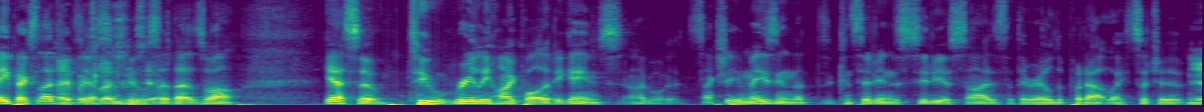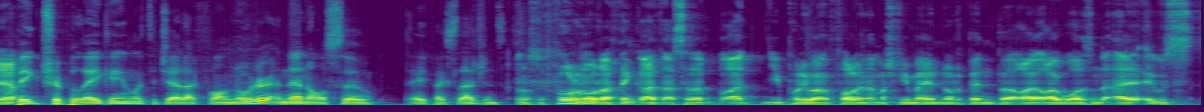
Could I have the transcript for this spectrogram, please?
Apex Legends. Apex yeah, some people yeah. said that as well. Yeah, so two really high quality games. It's actually amazing that considering the studio size that they were able to put out like such a Yeah. big AAA game like the Jedi Fallen Order, and then also Apex Legends. And also, Fallen Order, I think I, I said I, you probably weren't following that much. You may not have been, but I, I wasn't. Uh, It was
